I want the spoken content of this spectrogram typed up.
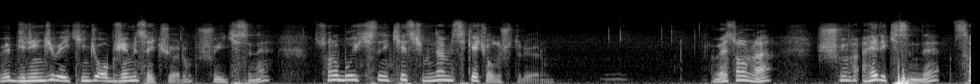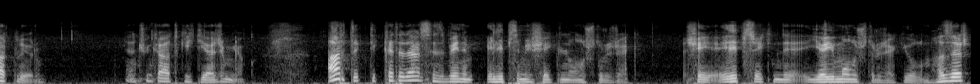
ve birinci ve ikinci objemi seçiyorum şu ikisini. Sonra bu ikisinin kesişiminden bir skeç oluşturuyorum. Ve sonra şu her ikisini de saklıyorum. Yani çünkü artık ihtiyacım yok. Artık dikkat ederseniz benim elipsimin şeklini oluşturacak. Şey elips şeklinde yayımı oluşturacak yolum hazır.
